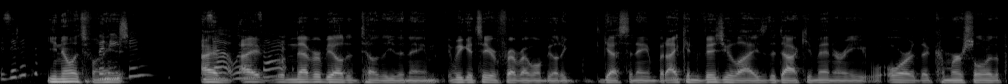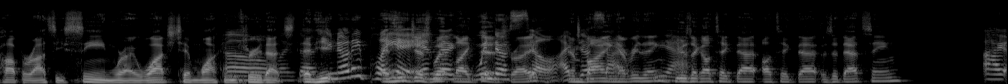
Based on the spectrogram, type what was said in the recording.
Is it at the You know what's funny? Venetian? Is I, that what I will never be able to tell you the name. We could sit here forever. I won't be able to guess the name, but I can visualize the documentary or the commercial or the paparazzi scene where I watched him walking Oh through that. And he, you know they play and he it just in went like this, windowsill. right? I and just buying everything. Yeah. He was like, "I'll take that. I'll take that." Was it that scene? I,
